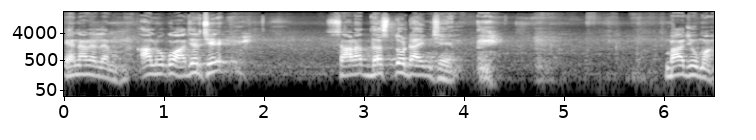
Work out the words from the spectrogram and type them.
એનઆરએલએમ આ લોકો હાજર છે. સાડા દસનો ટાઈમ છે. બાજુમાં.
